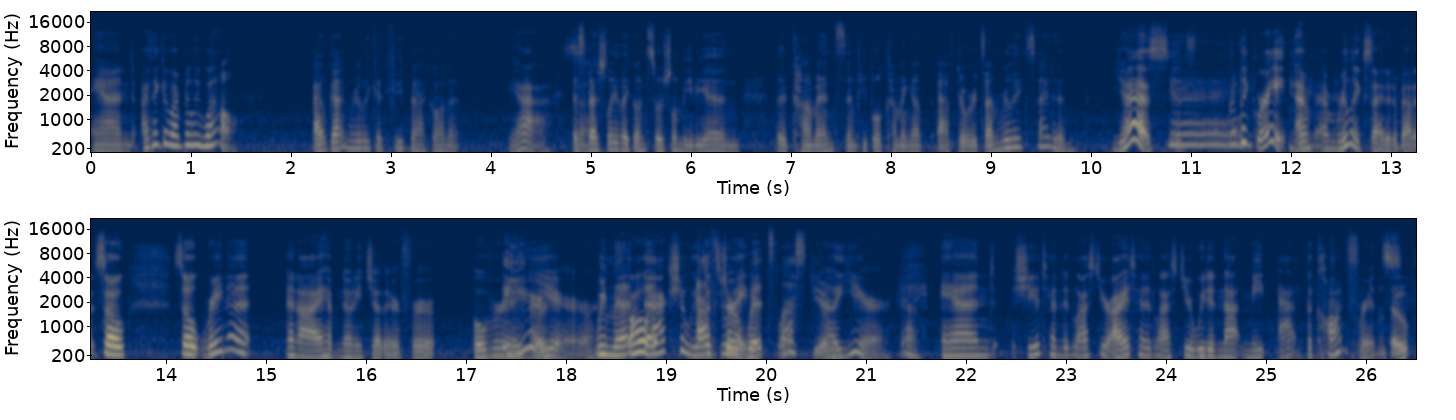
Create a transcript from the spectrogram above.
and I think it went really well. I've gotten really good feedback on it, Yeah. so- especially like on social media and the comments and people coming up afterwards. I'm really excited. Yes, Yay. it's really great. I'm, I'm really excited about it. So, so Reyna and I have known each other for over a, A year. We met Oh, actually, after right. WITS last year. A year. Yeah. And she attended last year. I attended last year. We did not meet at the conference. Nope.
